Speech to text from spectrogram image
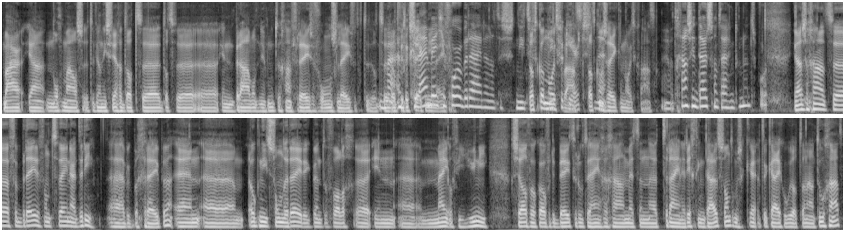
Maar ja, nogmaals, het wil niet zeggen dat, uh, dat we in Brabant nu moeten gaan vrezen voor ons leven. Dat, dat, maar dat wil een klein beetje voorbereiden, dat is niet Dat kan niet nooit verkeerd. kwaad. Dat kan zeker nooit kwaad. Ja, wat gaan ze in Duitsland eigenlijk doen aan het spoor? Ja, ze gaan het verbreden van twee naar drie, heb ik begrepen. En ook niet zonder reden. Ik ben toevallig in mei of juni zelf ook over de Beterroute heen gegaan met een trein richting Duitsland. Om eens te kijken hoe dat dan aan toe gaat.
